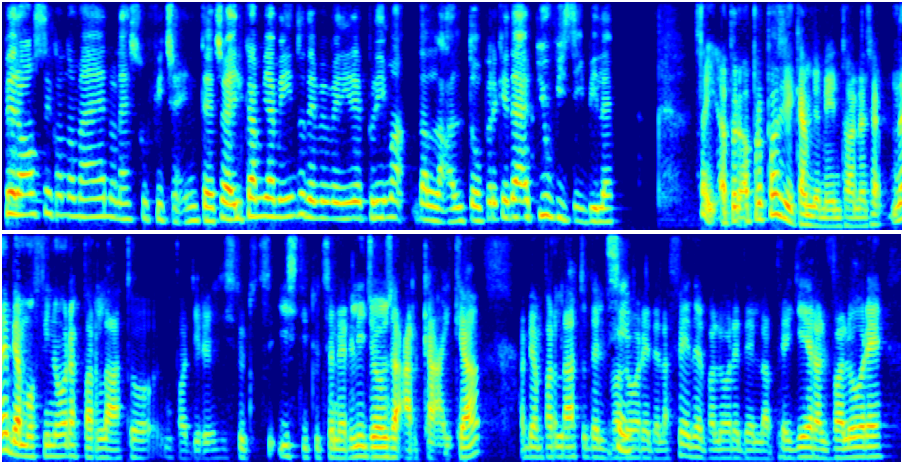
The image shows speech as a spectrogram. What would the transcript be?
Però secondo me non è sufficiente, cioè il cambiamento deve venire prima dall'alto perché è più visibile. Sai, a, a, proposito di cambiamento, Anna, cioè, noi abbiamo finora parlato un po' di istituz- istituzione religiosa arcaica, abbiamo parlato del valore sì. della fede, il valore della preghiera, il valore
